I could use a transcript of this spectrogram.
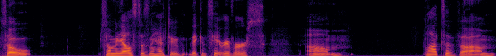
So somebody else doesn't have to. They can see it reverse. Um, lots of um,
